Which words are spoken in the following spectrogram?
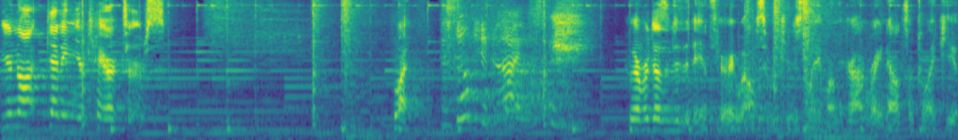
you're not getting your characters. What? I still have guys. Whoever doesn't do the dance very well, so we can just lay him on the ground. Right now, it's looking like you.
